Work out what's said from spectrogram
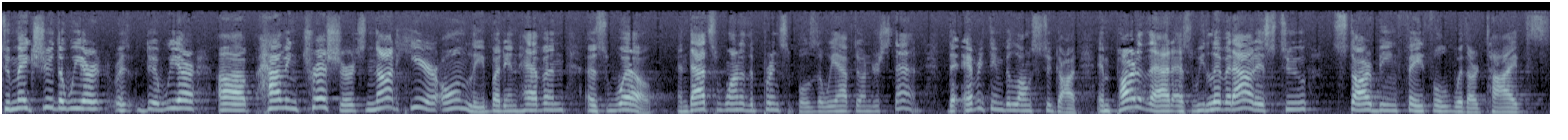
to make sure that we are, that we are uh, having treasures not here only, but in heaven as well. And that's one of the principles that we have to understand that everything belongs to God. And part of that, as we live it out, is to start being faithful with our tithes,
